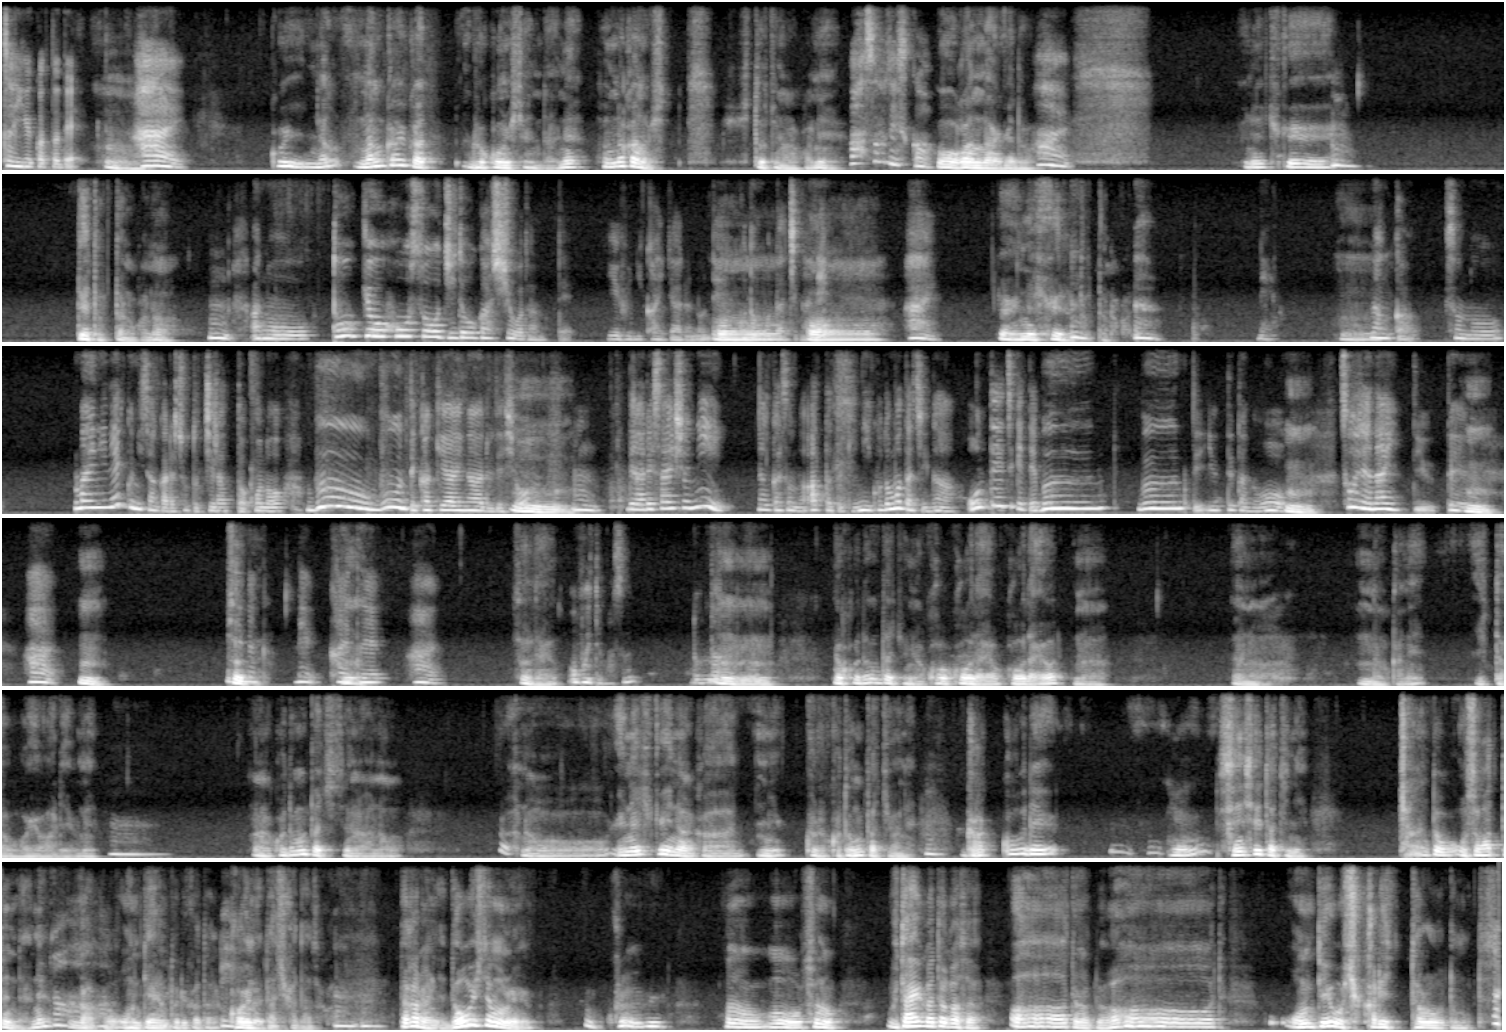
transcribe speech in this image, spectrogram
ということで、うん。はい、これな何回か録音してんだよね。その中のひ一つなのかね。あそうですか。わかんないけど。はい、NHK うん。で撮ったのかな。うん、あの東京放送児童合唱団っていうふうに書いてあるのでうん子供たちがあね、ー。はい、じゃあ NHK で撮ったのかうん、な。うん。なんかその前にね国さんからちょっとちらっとこのブーンブーンって掛け合いがあるでしょ？ううんんであれ最初になんかその会った時に子供たちが音程つけてブーンブーンって言ってたのを、うんそうじゃないって言って、うんはい。うんでなんかね変えて、はいそうだよ。覚えてます？どんな？うんうん。で子供たちにはこうこうだよこうだよってのはあのなんかね言った覚えはあるよね。うん。子供たちっていうのはあのあの NHK なんかに来る子供たちはね、うん。学校でもう先生たちにちゃんと教わってんだよね。学校音程の取り方、ええ。声の出し方とか。うんうん。だからねどうしてもねこれあのもうその歌い方がさ「あー」ってなって「あー」って音程をしっかり取ろうと思ってさ。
